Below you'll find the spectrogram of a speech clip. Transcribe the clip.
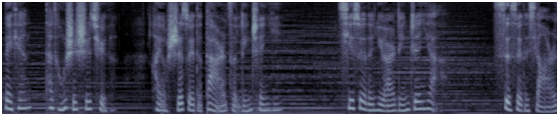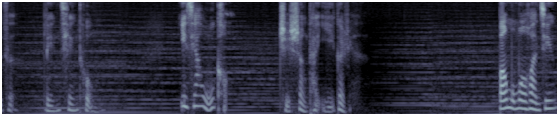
那天他同时失去的，还有十岁的大儿子林晨一，七岁的女儿林真亚，四岁的小儿子林青桐。一家五口，只剩他一个人。保姆莫焕晶，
